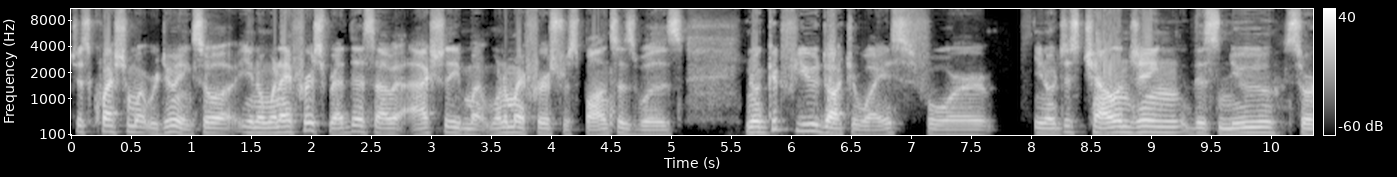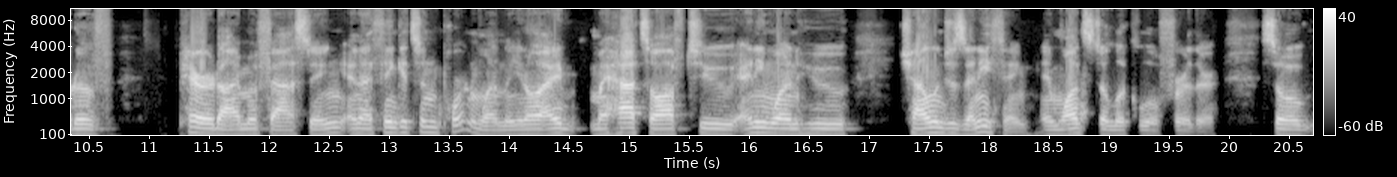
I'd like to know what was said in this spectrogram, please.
just question what we're doing. So you know, when I first read this, I actually my, one of my first responses was, you know, good for you, Dr. Weiss, for you know just challenging this new sort of paradigm of fasting and i think it's an important one you know i my hats off to anyone who challenges anything and wants to look a little further so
